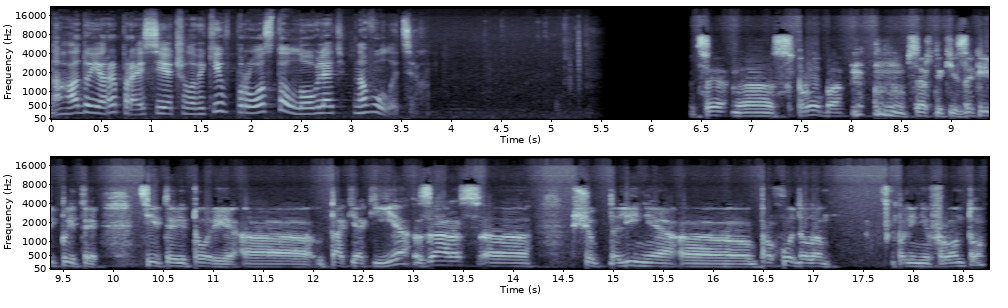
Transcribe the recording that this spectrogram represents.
нагадує репресії. Чоловіків просто ловлять на вулицях. Це е, спроба все ж таки закріпити ці території е, так, як є зараз, е, щоб та лінія е, проходила. По лінії фронту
